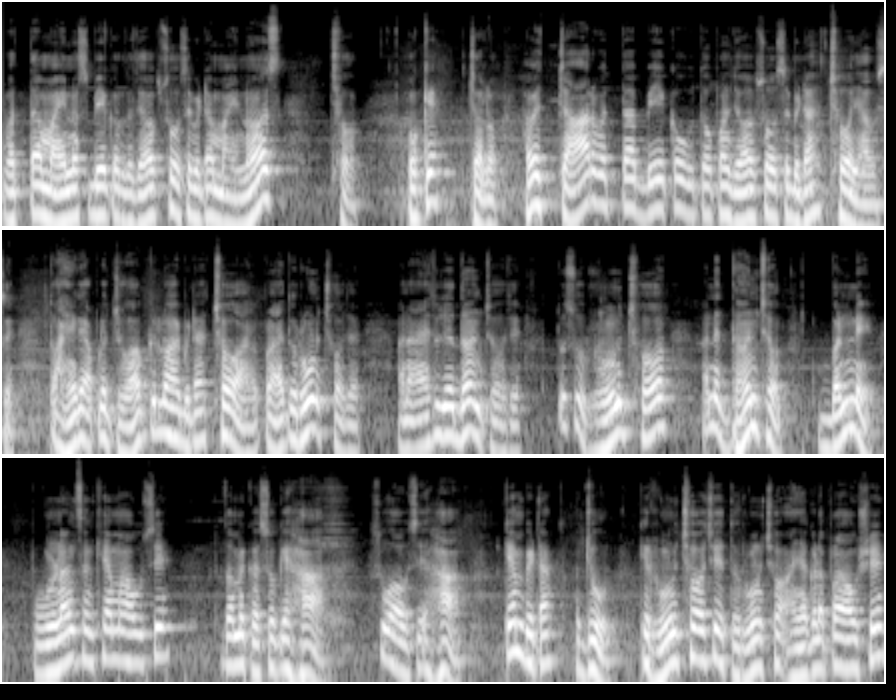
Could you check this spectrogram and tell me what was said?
વત્તા માઇનસ બે કરું તો જવાબ શું હશે બેટા? માઇનસ છ. ઓકે? ચલો. હવે ચાર વત્તા બે કહું તો પણ જવાબ શું હશે બેટા? છ જ આવશે. તો અહીંયા આપણો જવાબ કેટલો આવે બેટા? છ આવ્યો પણ આ તો ઋણ છ છે. અને અહીંયા શું છે? ધન છ છે. તો શું, ઋણ છ અને ધન છ બંને પૂર્ણાંક સંખ્યામાં આવશે? તો તમે કહેશો કે હા. શું આવશે? હા. કેમ બેટા? જુઓ કે ઋણ છ છે તો ઋણ છ અહીંયા આગળ પણ આવશે,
